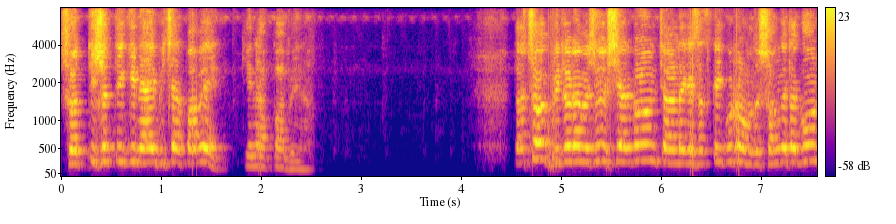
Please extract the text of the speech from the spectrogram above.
সত্যি সত্যি কি ন্যায় বিচার পাবে? কি না পাবে না। দর্শক ভিডিওটা বেশি শেয়ার করুন চ্যানেলটাকে সাবস্ক্রাইব করুন আমাদের সঙ্গে থাকুন।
